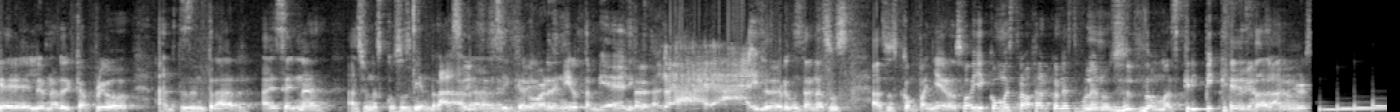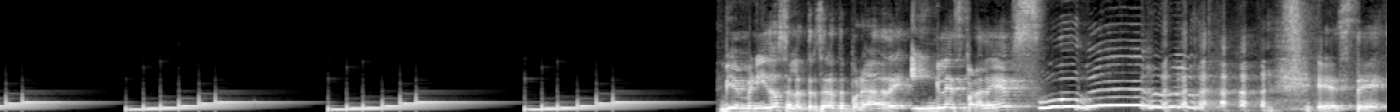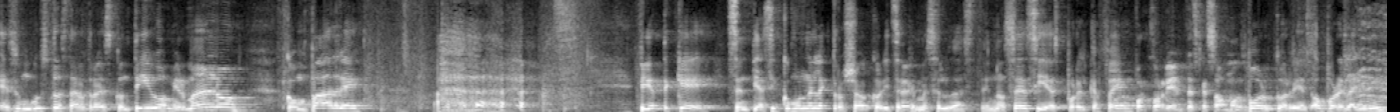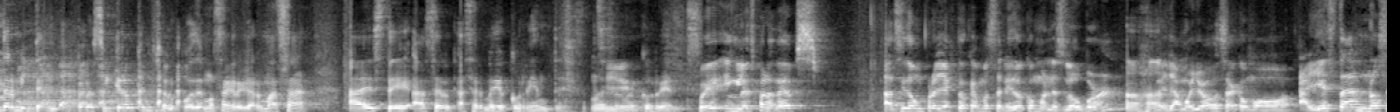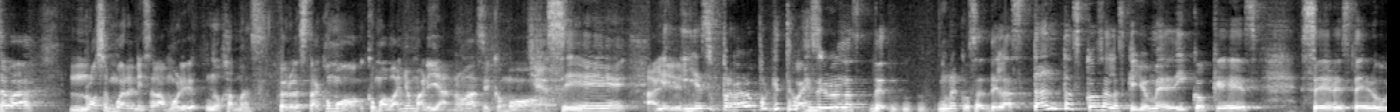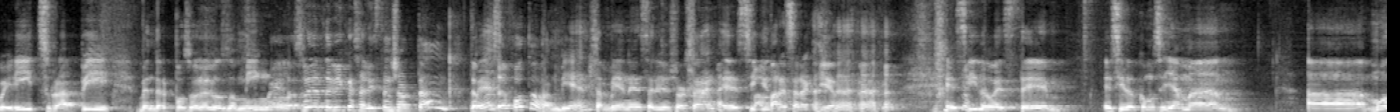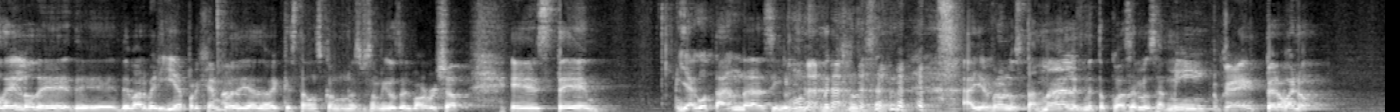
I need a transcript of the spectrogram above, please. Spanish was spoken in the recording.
que Leonardo DiCaprio, antes de entrar a escena, hace unas cosas bien Ah, raras. sí, sí, sí, y que. Robert De Niro también. Y, les preguntan a sus, a sus compañeros, oye, ¿cómo es trabajar con este fulano? Es lo más creepy que he estado en el universo. Bienvenidos a la tercera temporada de Inglés para Devs. Este es un gusto estar otra vez contigo, mi hermano, compadre. Fíjate que sentí así como un electroshock ahorita Sí. que me saludaste. No sé si es por el café, Por, por corrientes que somos. por corriente o por el ayuno intermitente, pero sí creo que se lo podemos agregar más a, a este a hacer, a medio corrientes, no Sí. medio corrientes. Fue Inglés para Devs. Ha sido un proyecto que hemos tenido como en slow burn, Ajá. le llamo yo, o sea, como ahí está, no se va, no se muere ni se va a morir, No jamás. pero está como, como a baño María, ¿no? Así como... Sí, y, Ahí. y es súper raro porque te voy a decir unas- de- una cosa, de las tantas cosas a las que yo me dedico, que es ser este Uber Eats, Rappi, vender pozole los domingos. Güey, el otro día te vi que saliste en Shark Tank, te ¿Ves? mandé foto. También, también he salido en Short Tank. He Va a aparecer aquí. he sido este, he sido, ¿cómo se llama? Ah, modelo de, de- de barbería, por ejemplo, el día de hoy que estamos con nuestros amigos del barbershop. Este. Y hago tandas y cosas. Ayer fueron los tamales, me tocó hacerlos a mí. ok. Pero bueno,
